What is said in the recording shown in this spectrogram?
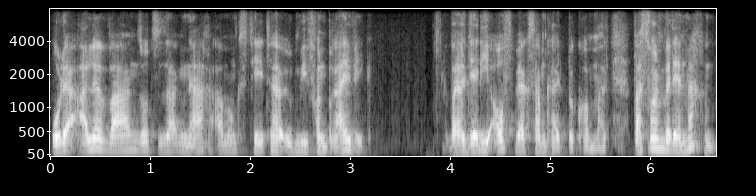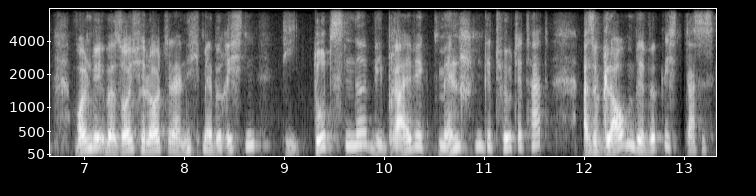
Oder alle waren sozusagen Nachahmungstäter irgendwie von Breivik weil der die Aufmerksamkeit bekommen hat. Was wollen wir denn machen? Wollen wir über solche Leute dann nicht mehr berichten, die Dutzende, wie Breivik, Menschen getötet hat? Also glauben wir wirklich, dass es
